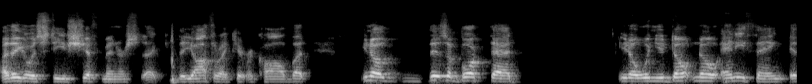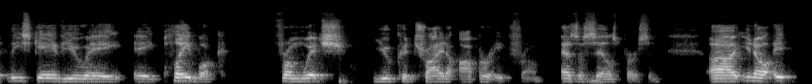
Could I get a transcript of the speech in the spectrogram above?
I think it was Steve Schiffman or the author. I can't recall, but you know, there's a book that you know when you don't know anything, at least gave you a a playbook from which you could try to operate from as a salesperson. Uh, you know, it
